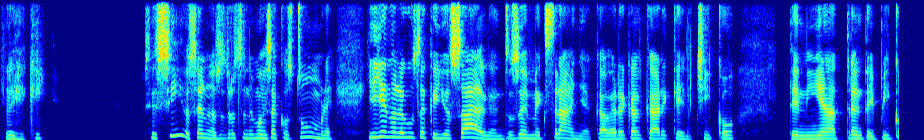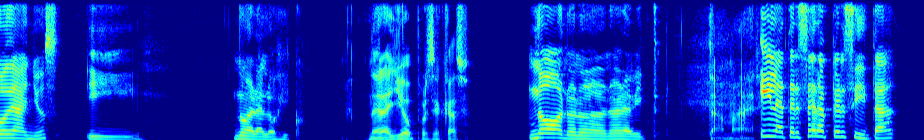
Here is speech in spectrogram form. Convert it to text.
Yo le dije, ¿qué? Dice, sí, o sea, nosotros tenemos esa costumbre. Y a ella no le gusta que yo salga, entonces me extraña. Cabe recalcar que el chico tenía treinta y pico de años y no era lógico. No era yo, por si acaso. No, no, no, no, no era Víctor. Y la tercera persita,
